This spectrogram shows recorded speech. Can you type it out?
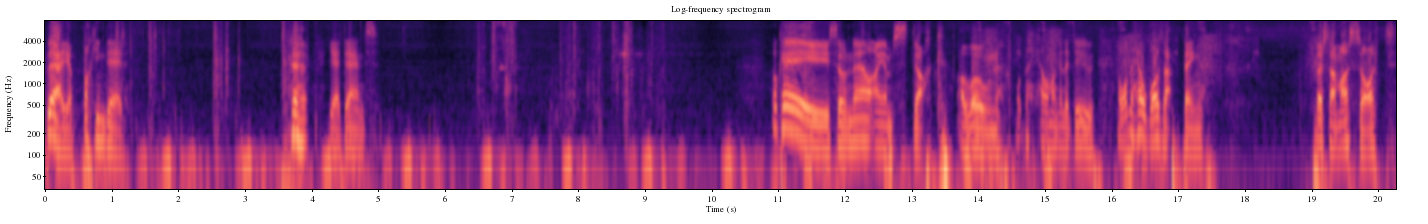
There, you're fucking dead. yeah, dance. Okay, so now I am stuck alone. What the hell am I gonna do? And what the hell was that thing? First time I saw it.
